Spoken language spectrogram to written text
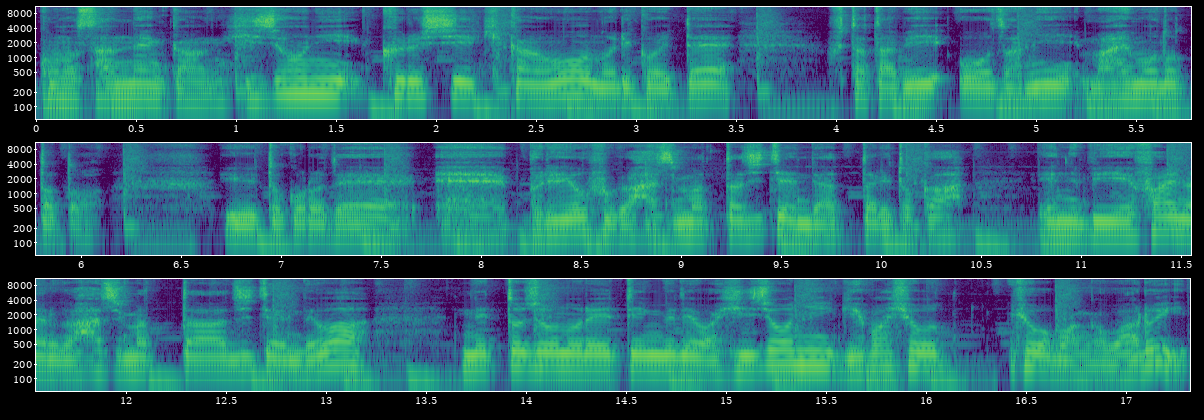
この3年間非常に苦しい期間を乗り越えて再び王座に舞い戻ったというところで、えー、プレーオフが始まった時点であったりとか NBA ファイナルが始まった時点ではネット上のレーティングでは非常に下馬評評判が悪い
